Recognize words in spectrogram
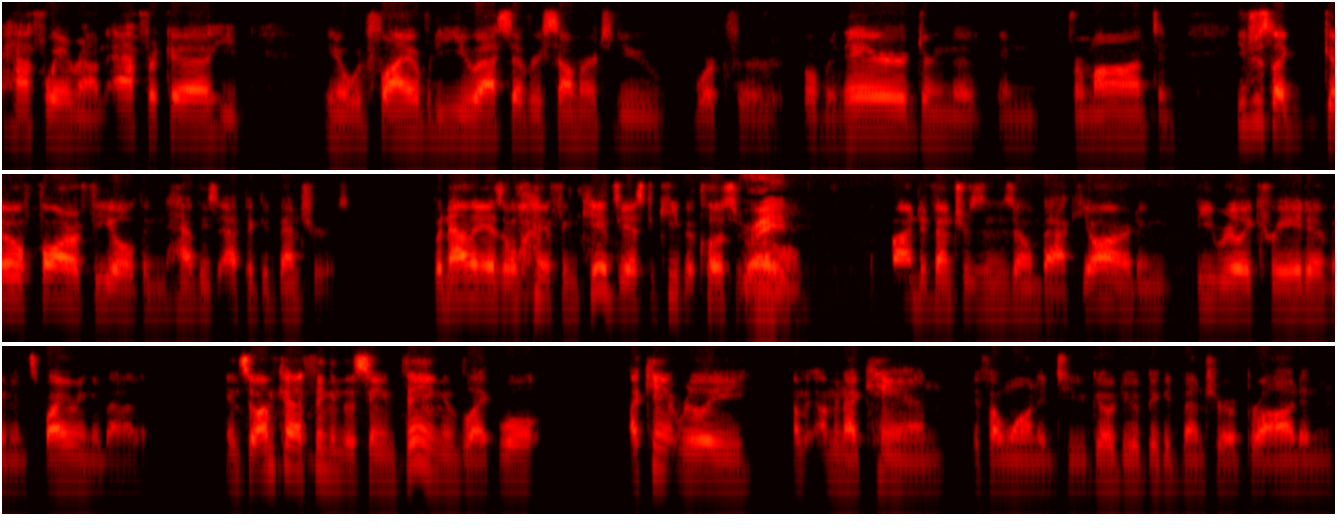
halfway around Africa. He, you know, would fly over to U.S. every summer to do work for over there during the in Vermont, and you just like go far afield and have these epic adventures. But now that he has a wife and kids, he has to keep it closer to Right. home, find adventures in his own backyard, and be really creative and inspiring about it. And so I'm kind of thinking the same thing of like, well, I can't really. I mean, I mean, I can if I wanted to go do a big adventure abroad, and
